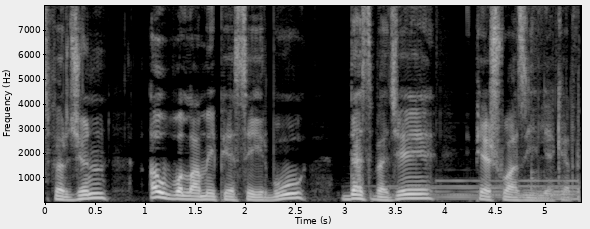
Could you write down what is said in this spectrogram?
سپرجن ئەو وەڵامەی پێ سەیر بوو، دەستبەجێ پێشوازی لێ کرد.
